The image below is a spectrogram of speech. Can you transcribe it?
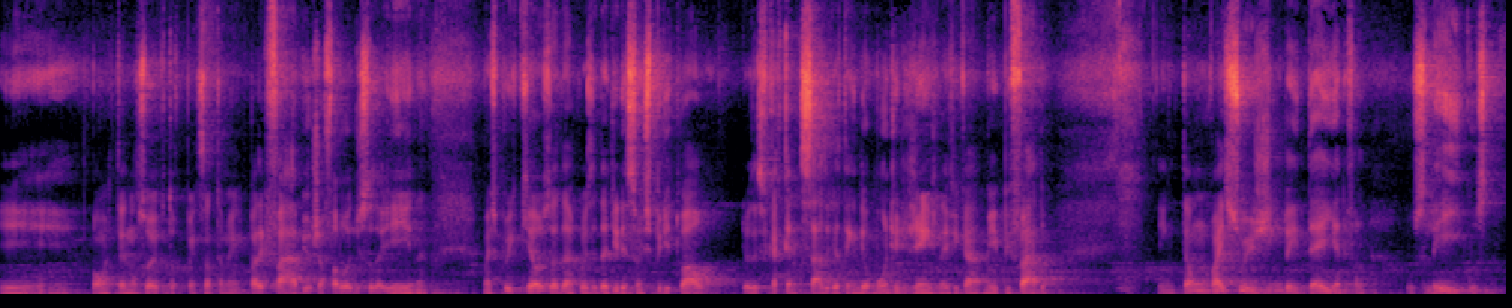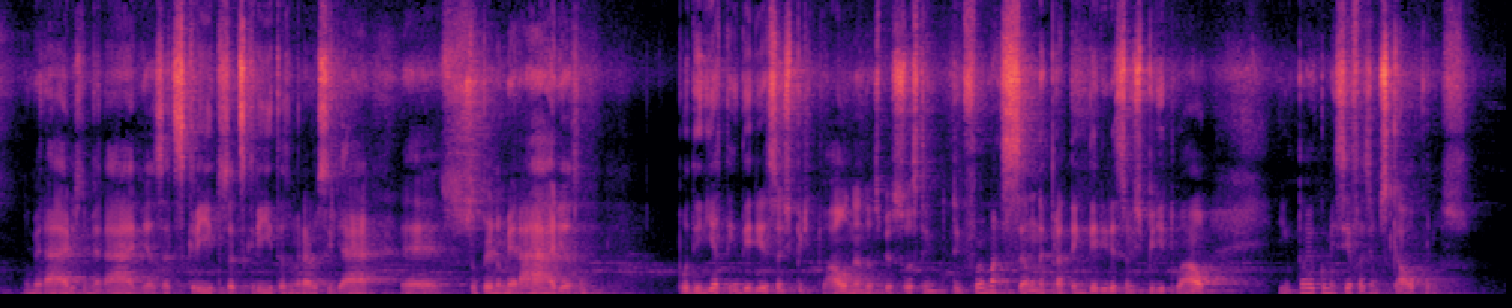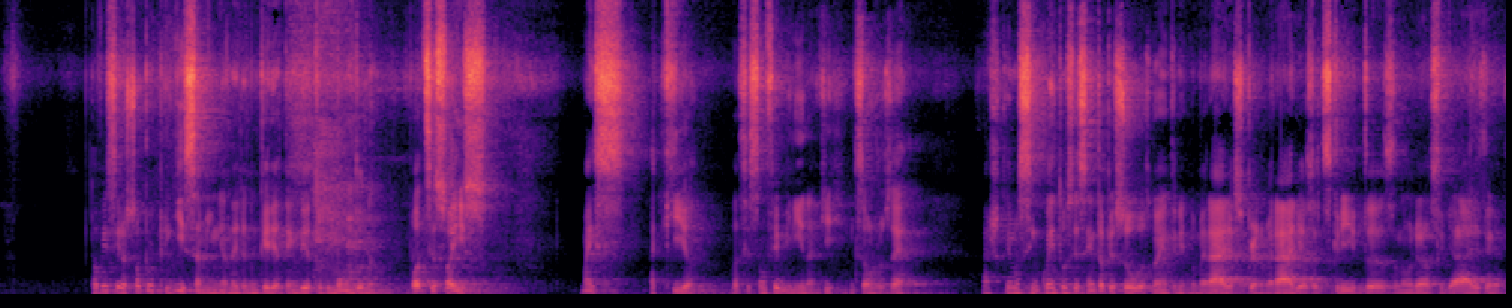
E, bom, até não sou eu que estou pensando também, o Padre Fábio já falou disso daí, né? Mas por causa da coisa da direção espiritual, de às vezes ficar cansado de atender um monte de gente, né? Ficar meio pifado. Então vai surgindo a ideia, né? Fala, os leigos, né? Numerários, numerárias, adscritos, adscritas, numerário auxiliar, é, supernumerárias, né? poderia atender direção espiritual, né? Das pessoas têm, têm formação, né? Para atender direção espiritual. Então eu comecei a fazer uns cálculos. Talvez seja só por preguiça minha, né? De não querer atender todo mundo, né? Pode ser só isso. Mas aqui, ó, da sessão feminina aqui em São José, acho que tem umas 50 ou 60 pessoas, não é? entre numerárias, supernumerárias, adscritas, numerárias auxiliares. Tem...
